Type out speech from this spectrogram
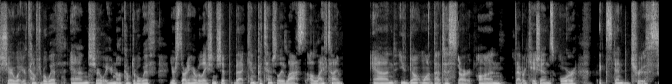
share what you're comfortable with and share what you're not comfortable with. You're starting a relationship that can potentially last a lifetime. And you don't want that to start on fabrications or extended truths.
